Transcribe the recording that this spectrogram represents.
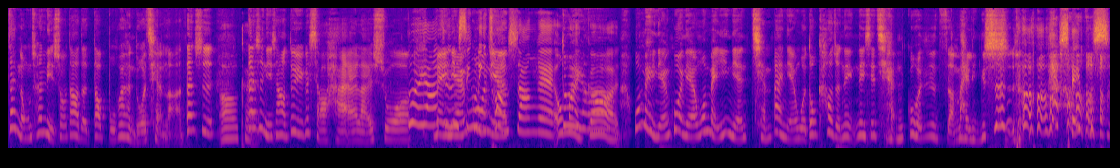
在农村里收到的倒不会很多钱啦，但是，Okay. 但是你想想，对于一个小孩来说，对呀、啊，每年心灵创伤哎，Oh my god！、啊、我每年过年，我每一年前半年我都靠着那那些钱过日子啊，买零食，谁不是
